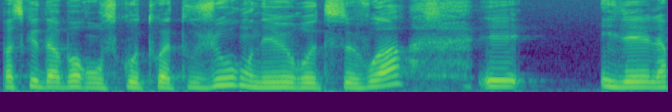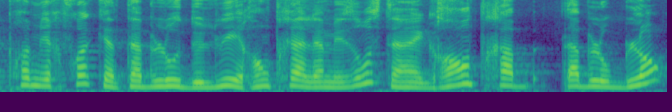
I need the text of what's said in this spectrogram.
Parce que d'abord, on se côtoie toujours, on est heureux de se voir. Et il est la première fois qu'un tableau de lui est rentré à la maison. C'était un grand tableau blanc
